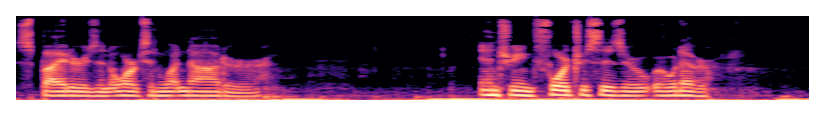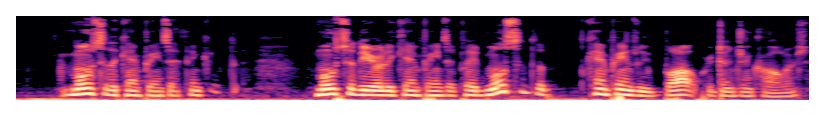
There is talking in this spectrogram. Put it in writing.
spiders and orcs and whatnot, or entering fortresses or, or whatever. Most of the campaigns, I think, most of the early campaigns I played, most of the campaigns we bought were dungeon crawlers.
